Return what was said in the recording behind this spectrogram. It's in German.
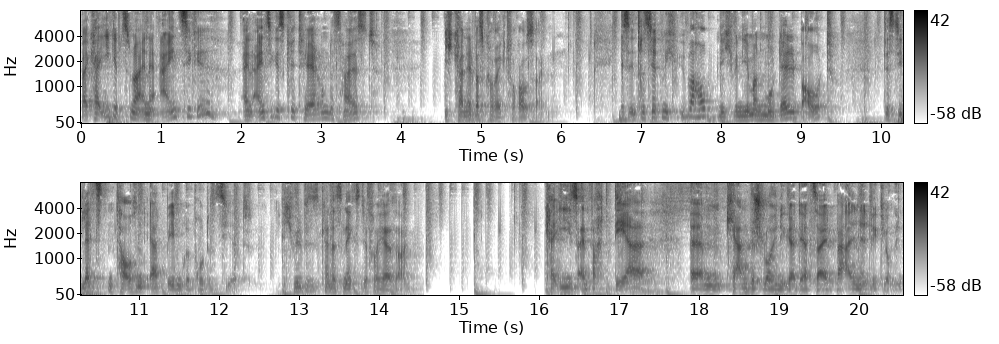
Bei KI gibt es nur eine einzige, ein einziges Kriterium, das heißt, ich kann etwas korrekt voraussagen. Es interessiert mich überhaupt nicht, wenn jemand ein Modell baut, das die letzten 1000 Erdbeben reproduziert. Ich will wissen, kann das nächste vorhersagen. KI ist einfach der ähm, Kernbeschleuniger derzeit bei allen Entwicklungen.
